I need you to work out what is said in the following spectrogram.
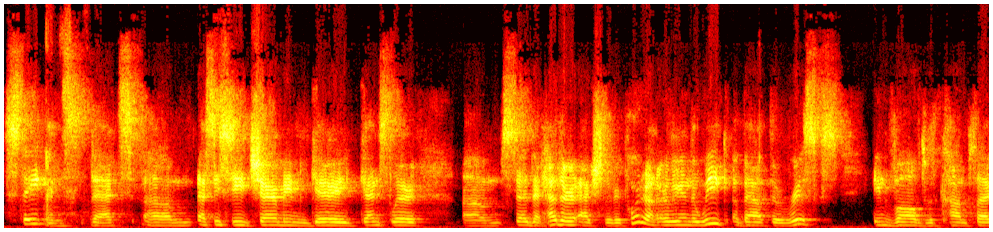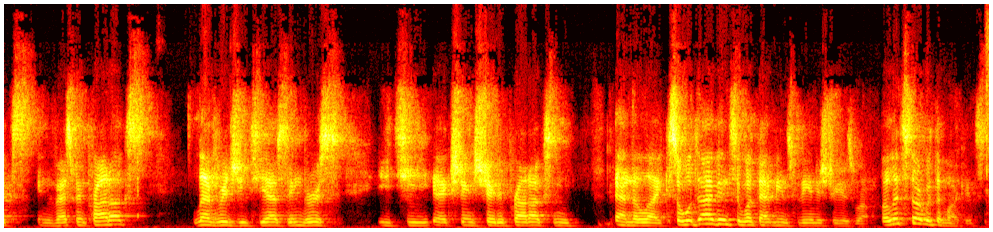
statements that um, SEC Chairman Gary Gensler um, said that Heather actually reported on earlier in the week about the risks involved with complex investment products, leverage ETFs, inverse ET exchange traded products, and and the like. So we'll dive into what that means for the industry as well. But let's start with the markets.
